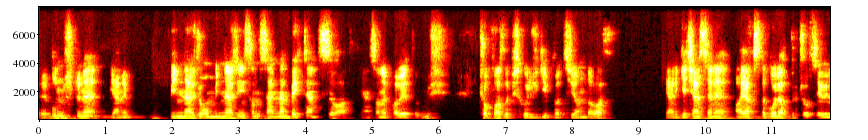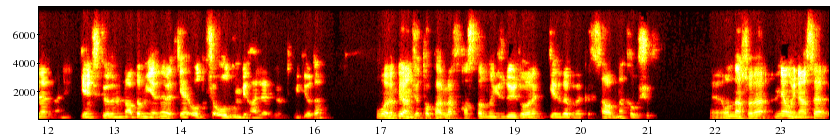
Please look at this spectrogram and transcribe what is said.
E, bunun üstüne yani binlerce, on binlerce insanın senden beklentisi var. Yani sana para yatırılmış. Çok fazla psikolojik yıpratıcı yanı da var. Yani geçen sene Ajax'ta gol attıkça o sevinen hani genç görünümlü adamın yerine evet yani oldukça olgun bir haller gördük videoda. Umarım bir an önce toparlar. Hastalığını %100 olarak geride bırakır. Sağlığına kavuşur. Ee, Ondan sonra ne oynarsa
